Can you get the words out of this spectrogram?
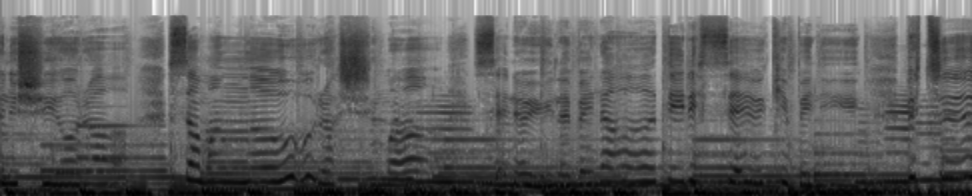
dönüşüyor ha. Zamanla uğraşma. Sen öyle bela deli sev ki beni. Bütün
